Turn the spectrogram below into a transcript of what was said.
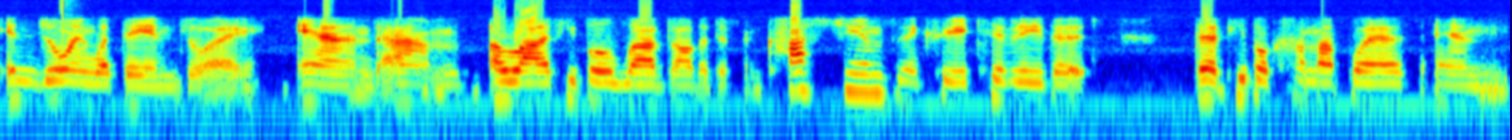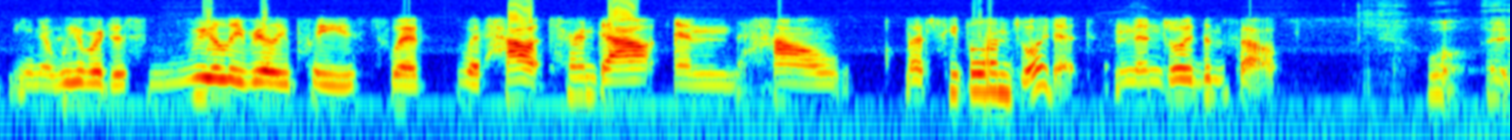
enjoying what they enjoy. And um, a lot of people loved all the different costumes and the creativity that that people come up with. And you know, we were just really, really pleased with with how it turned out and how much people enjoyed it and enjoyed themselves. Well, uh,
